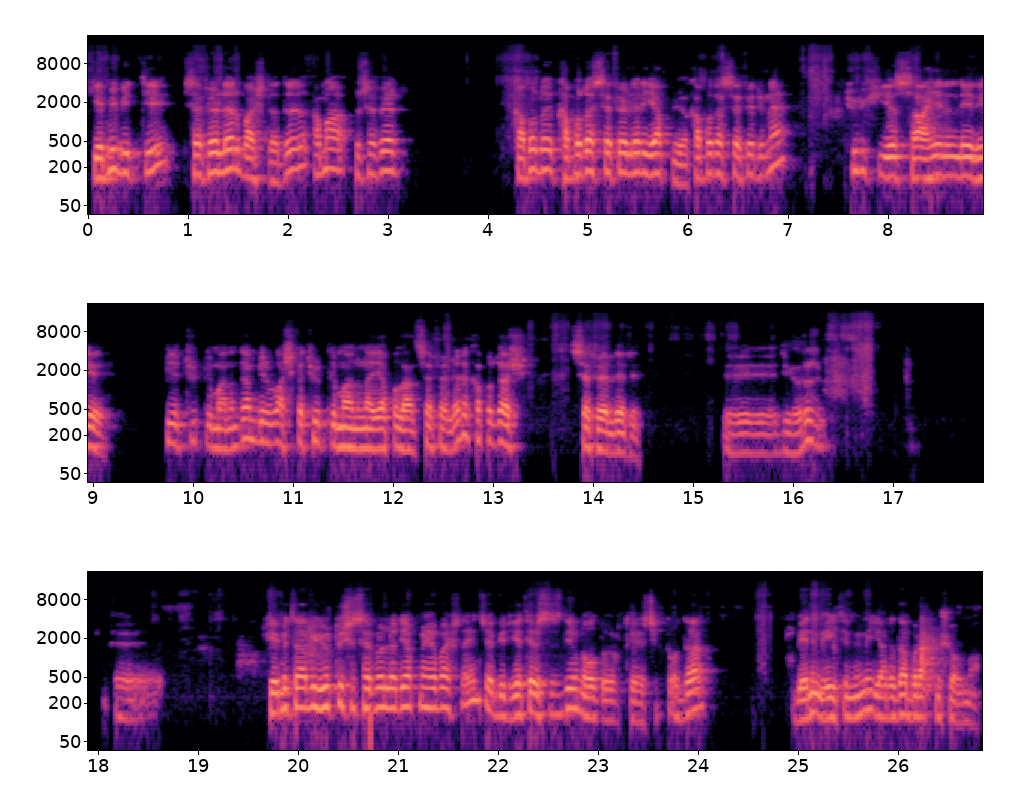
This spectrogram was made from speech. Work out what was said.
gemi bitti, seferler başladı ama bu sefer Kapoda, Kapoda seferleri yapmıyor. Kapoda seferine Türkiye sahilleri bir Türk limanından bir başka Türk limanına yapılan seferlere Kapodaş seferleri e, diyoruz. E, gemi tabi yurt dışı seferleri yapmaya başlayınca bir yetersizliğin olduğu ortaya çıktı. O da benim eğitimimi yarıda bırakmış olmam.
